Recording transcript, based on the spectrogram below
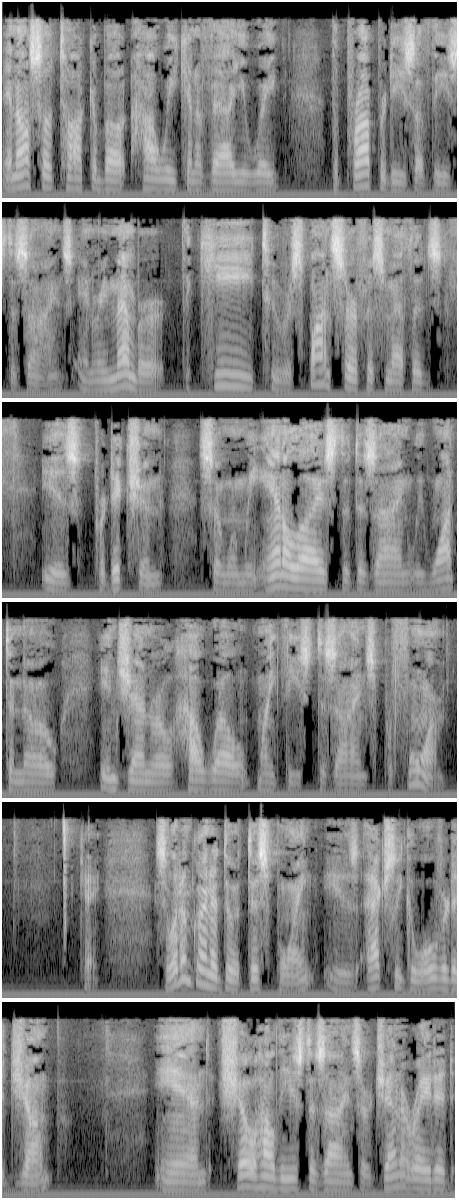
and also talk about how we can evaluate the properties of these designs. And remember, the key to response surface methods is prediction. So when we analyze the design, we want to know in general how well might these designs perform. Okay, so what I'm going to do at this point is actually go over to JMP and show how these designs are generated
